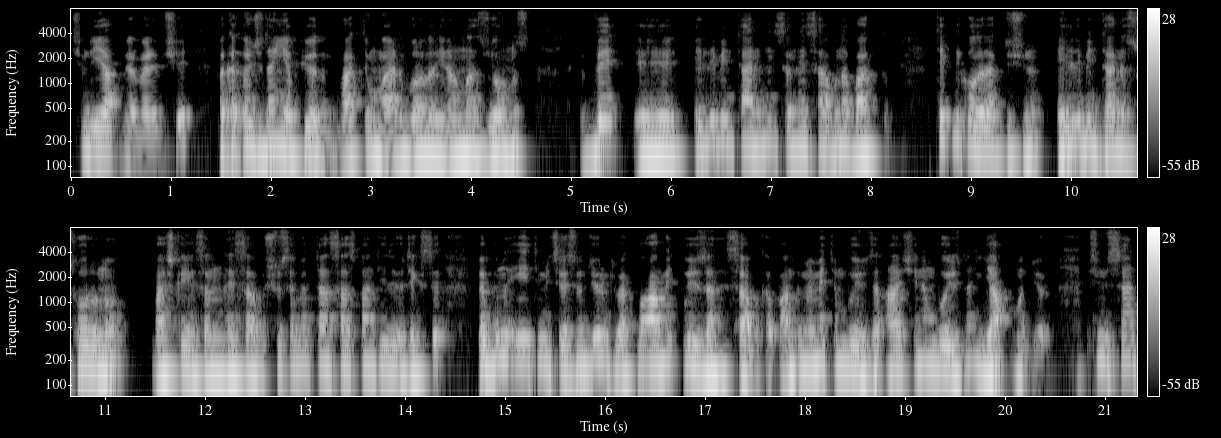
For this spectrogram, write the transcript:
Şimdi yapmıyorum öyle bir şey. Fakat önceden yapıyordum. Vaktim vardı. Buralar inanılmaz yoğunuz. Ve e, 50 bin tane insanın hesabına baktım. Teknik olarak düşünün. 50 bin tane sorunu başka insanın hesabı şu sebepten suspend ötekisi ve bunu eğitim içerisinde diyorum ki bak bu Ahmet bu yüzden hesabı kapandı, Mehmet'in bu yüzden, Ayşe'nin bu yüzden yapma diyorum. Şimdi sen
